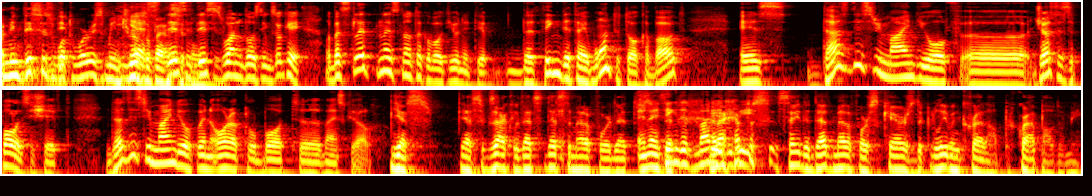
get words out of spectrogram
I mean, this is what worries me in terms yes, of Ansible. this is, this is one of those things. Okay, but let, let's not talk about Unity. The thing that I want to talk about is does this remind you of, uh, just as a policy shift, does this remind you of when Oracle bought uh, MySQL? Yes, yes, exactly. That's that's the metaphor that. And I think that MariaDB. and I have to say that that metaphor scares the living crap crap out of me.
